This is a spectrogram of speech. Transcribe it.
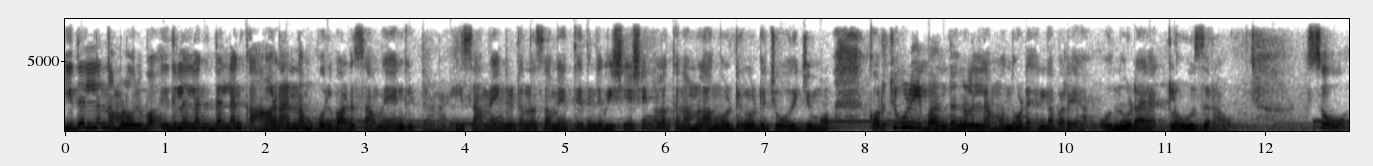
ഇതെല്ലാം നമ്മൾ ഒരുപാട് ഇതിലെല്ലാം ഇതെല്ലാം കാണാൻ നമുക്ക് ഒരുപാട് സമയം കിട്ടുകയാണ്. ഈ സമയം കിട്ടുന്ന സമയത്ത് ഇതിന്റെ വിശേഷങ്ങളൊക്കെ നമ്മൾ അങ്ങോട്ടും ഇങ്ങോട്ടും ചോദിക്കുമ്പോൾ കുറച്ചുകൂടി ഈ ബന്ധങ്ങളെല്ലാം ഒന്നുകൂടെ എന്താ പറയുക ഒന്നുകൂടെ ക്ലോസർ ആവും. സോ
